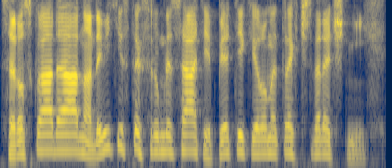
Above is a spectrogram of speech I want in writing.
se rozkládá na 975 km čtverečních.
